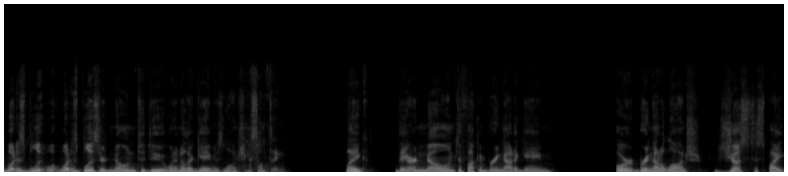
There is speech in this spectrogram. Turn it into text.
what is what what is blizzard known to do when another game is launching something like they are known to fucking bring out a game or bring out a launch just to spite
